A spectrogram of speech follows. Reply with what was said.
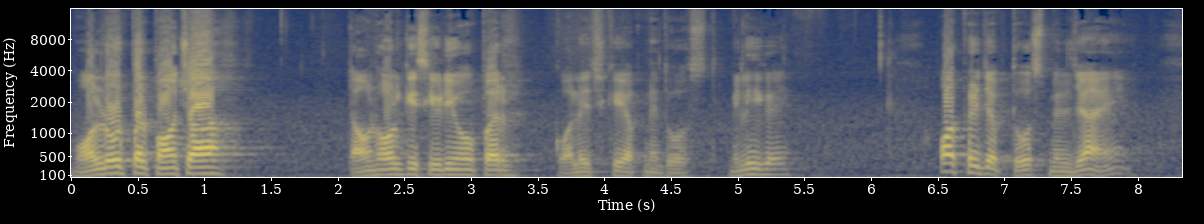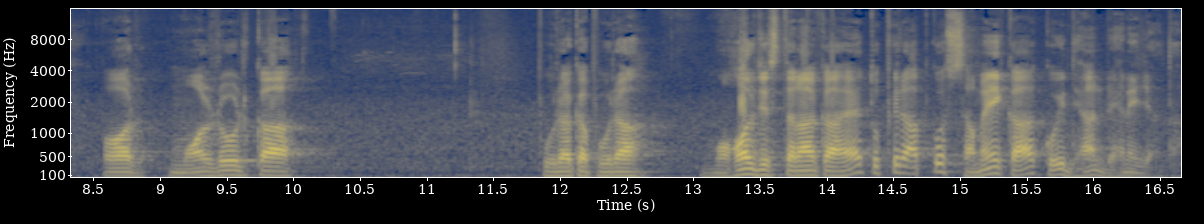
मॉल रोड पर पहुँचा टाउन हॉल की सीढ़ियों पर कॉलेज के अपने दोस्त मिल ही गए। और फिर जब दोस्त मिल जाएँ और मॉल रोड का पूरा का पूरा माहौल जिस तरह का है तो फिर आपको समय का कोई ध्यान रह नहीं जाता।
